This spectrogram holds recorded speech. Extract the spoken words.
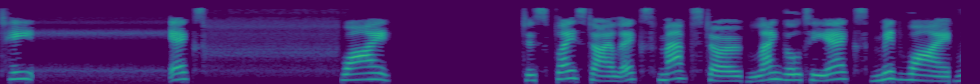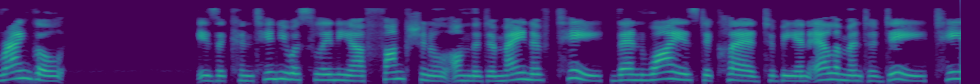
t x y display style x mapsto langle x mid y wrangle is a continuous linear functional on the domain of T, then Y is declared to be an element of D T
